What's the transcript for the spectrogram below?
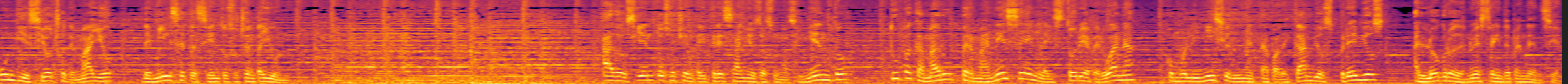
un 18 de mayo de 1781. A 283 años de su nacimiento, Tupac Amaru permanece en la historia peruana como el inicio de una etapa de cambios previos al logro de nuestra independencia.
